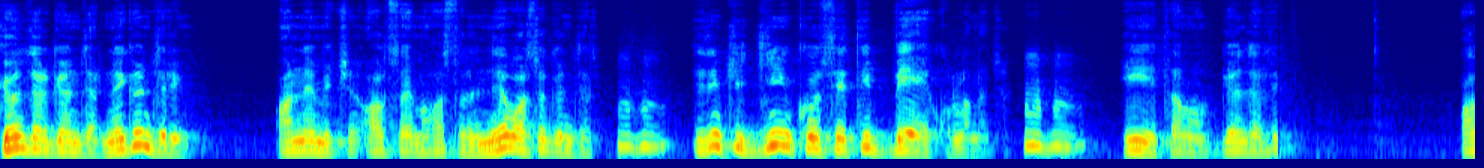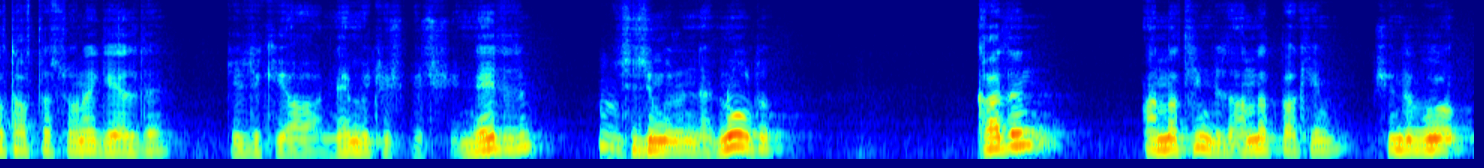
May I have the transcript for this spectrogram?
gönder gönder. Ne göndereyim? Annem için Alzheimer hastalığı ne varsa gönder. Dedim ki ginkgo seti B kullanacak. İyi tamam gönderdik. 6 hafta sonra geldi. Dedi ki ya ne müthiş bir şey. Ne dedim? Sizin ürünler. Ne oldu? Kadın anlatayım dedi. Anlat bakayım. Şimdi bu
